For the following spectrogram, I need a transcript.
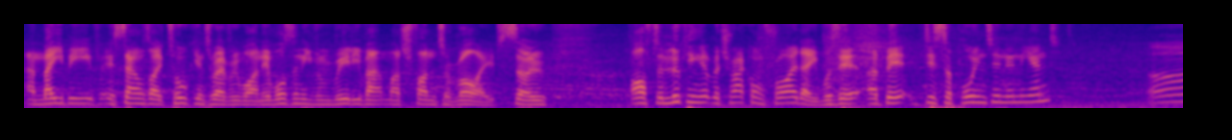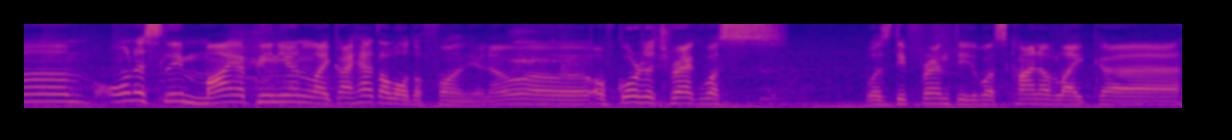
and maybe it sounds like talking to everyone, it wasn't even really that much fun to ride. So, after looking at the track on Friday, was it a bit disappointing in the end? Um, honestly, my opinion, like I had a lot of fun. You know, uh, of course the track was was different. It was kind of like uh,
